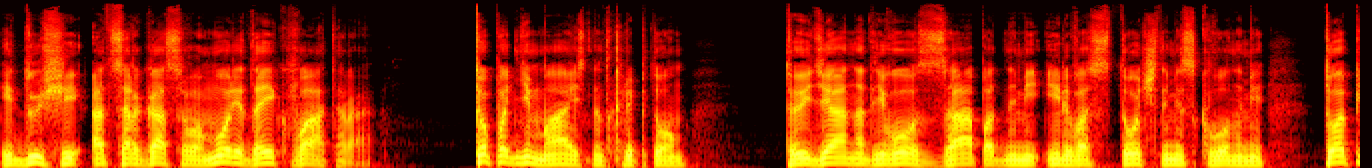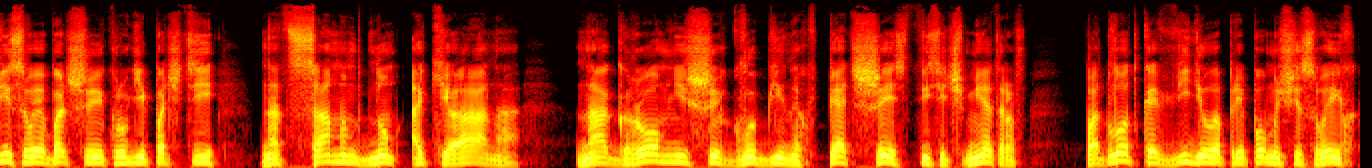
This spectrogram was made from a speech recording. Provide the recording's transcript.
идущей от Саргассового моря до экватора, то поднимаясь над хребтом, то идя над его западными или восточными склонами, то описывая большие круги почти над самым дном океана, на огромнейших глубинах в 5-6 тысяч метров, подлодка видела при помощи своих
